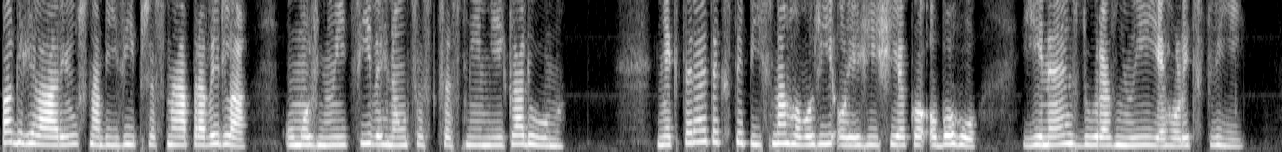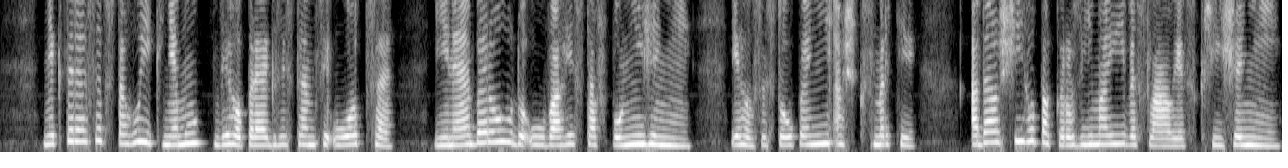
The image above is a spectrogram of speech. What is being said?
pak Hilarius nabízí přesná pravidla, umožňující vyhnout se s cestným výkladům. Některé texty písma hovoří o Ježíši jako o Bohu, jiné zdůrazňují jeho lidství. Některé se vztahují k němu v jeho preexistenci u otce, jiné berou do úvahy stav ponížení, jeho sestoupení až k smrti, a dalšího pak rozjímají ve slávě vzkříšení.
